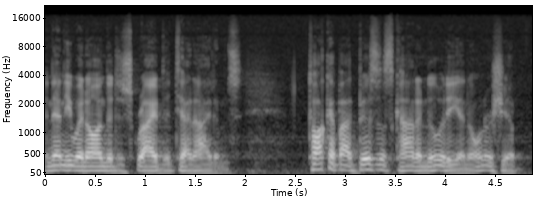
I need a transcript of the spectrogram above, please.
And then he went on to describe the 10 items. Talk about business continuity and ownership.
